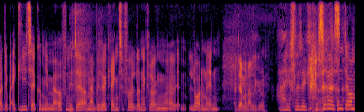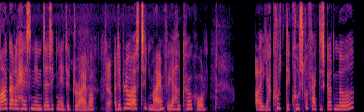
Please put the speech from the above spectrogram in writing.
Og det var ikke lige til at komme hjem med offentligt der, og man ville jo ikke ringe til forældrene klokken øh, lort om natten. Nej, det har man aldrig gjort. Nej, slet ikke. Så sådan, det var meget godt at have sådan en designated driver. Ja. Og det blev også tit mig, for jeg havde kørekort. Og jeg kunne, det kunne sgu faktisk godt noget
